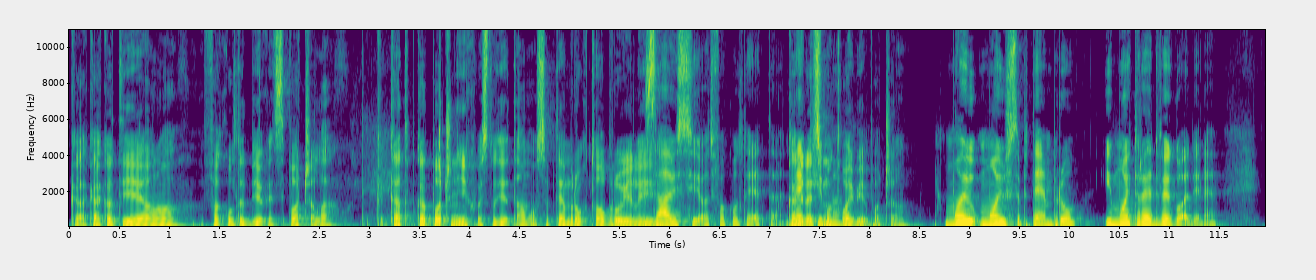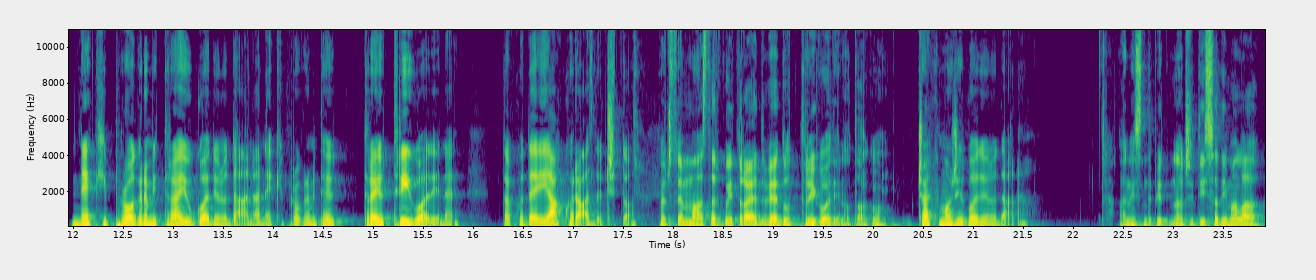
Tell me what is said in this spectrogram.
Ka- kako ti je ono, fakultet bio kad si počela? K- Kad, kad počinje njihove studije tamo? U septembru, oktobru ili... Zavisi od fakulteta. Kad je recimo tvoj bio počeo? Moj, moj u septembru i moj traje dve godine. Neki programi traju godinu dana, neki programi traju, traju tri godine. Tako da je jako različito. Znači to je master koji traje dve do tri godine, tako? Čak i može i godinu dana. A nisam te pitao, znači ti sad imala,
